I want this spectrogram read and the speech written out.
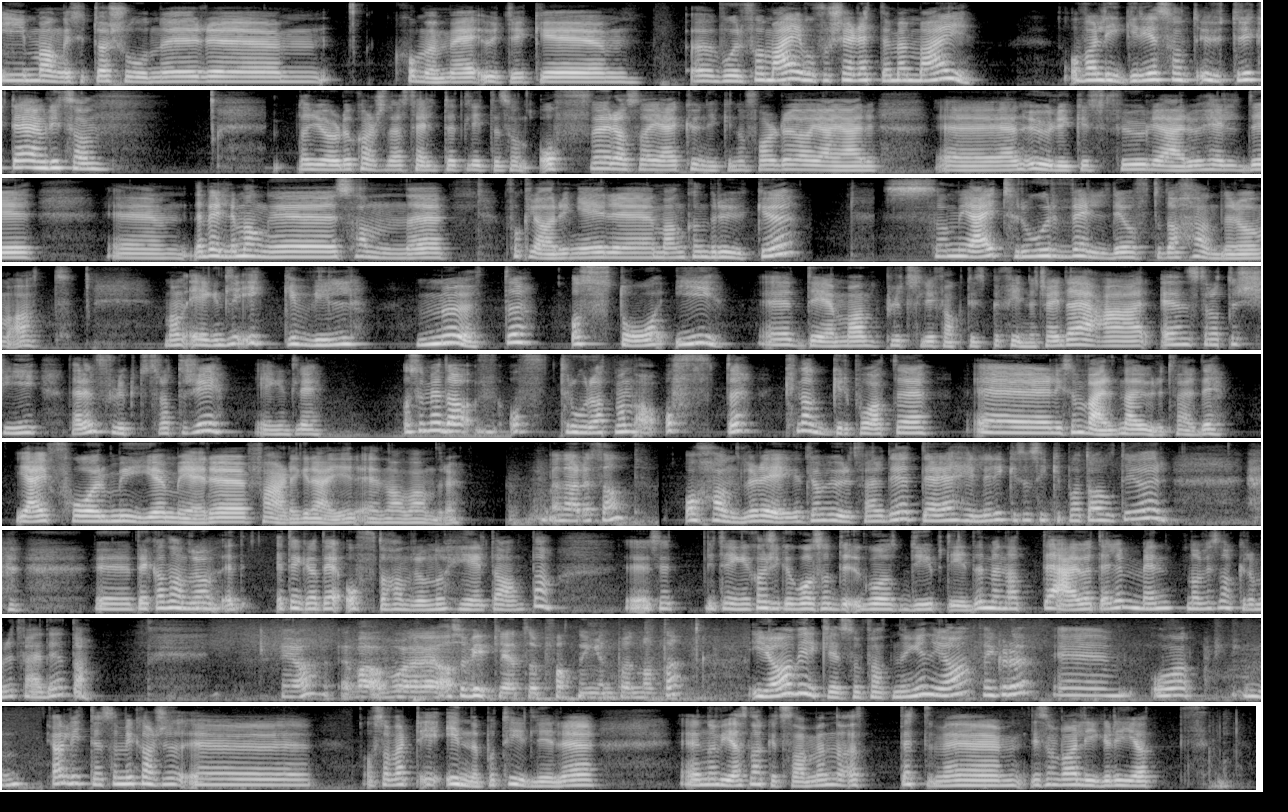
i mange situasjoner eh, komme med uttrykket eh, 'Hvorfor meg? Hvorfor skjer dette med meg?' Og hva ligger i et sånt uttrykk? Det er jo litt sånn Da gjør du kanskje deg selv til et lite sånn offer. Altså, jeg kunne ikke noe for det, og jeg er eh, en ulykkesfugl, jeg er uheldig. Eh, Det er veldig mange sanne forklaringer eh, man kan bruke, som jeg tror veldig ofte da handler om at man egentlig ikke vil møte og stå i det man plutselig faktisk befinner seg i. Det er en strategi, det er en fluktstrategi, egentlig. Og som jeg da tror at man ofte knagger på at eh, liksom verden er urettferdig. Jeg får mye mer fæle greier enn alle andre. Men er det sant? Og handler det egentlig om urettferdighet? Det er jeg heller ikke så sikker på at det alltid gjør. Eh, Det kan handle om, jeg tenker at det ofte handler om noe helt annet. da. Eh, Så Vi trenger kanskje ikke gå så gå dypt i det, men at det er jo et element når vi snakker om rettferdighet. da. Ja. Hva, altså virkelighetsoppfatningen, på en måte? Ja, virkelighetsoppfatningen, ja. Tenker du? Eh, og ja, litt det som vi kanskje eh, også har vært inne på tidligere eh, når vi har snakket sammen. At dette med liksom, Hva ligger det i at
